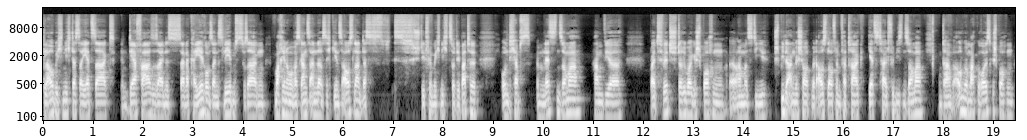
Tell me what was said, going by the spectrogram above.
glaube ich nicht, dass er jetzt sagt, in der Phase seines, seiner Karriere und seines Lebens zu sagen, mach hier nochmal was ganz anderes, ich gehe ins Ausland. Das steht für mich nicht zur Debatte. Und ich habe es im letzten Sommer, haben wir bei Twitch darüber gesprochen, äh, haben uns die Spiele angeschaut mit auslaufendem Vertrag, jetzt halt für diesen Sommer. Und da haben wir auch über Marco Reus gesprochen.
